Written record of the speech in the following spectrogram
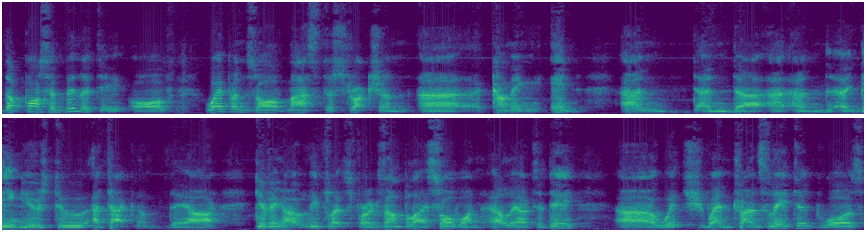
the possibility of weapons of mass destruction uh, coming in and and uh, and uh, being used to attack them. They are giving out leaflets. For example, I saw one earlier today, uh, which, when translated, was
